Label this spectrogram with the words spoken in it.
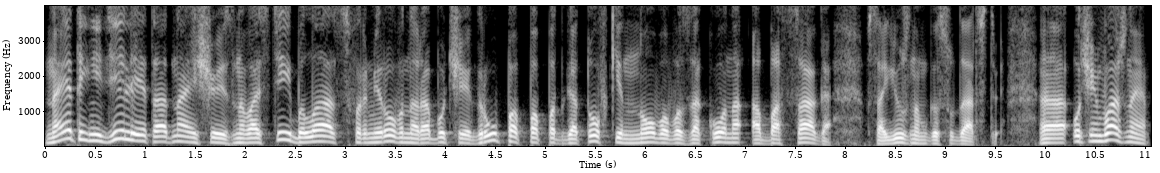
На этой неделе, это одна еще из новостей, была сформирована рабочая группа по подготовке нового закона об ОСАГО в союзном государстве. Э, очень важная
